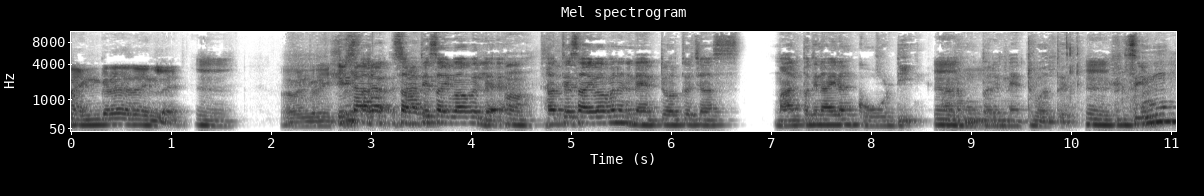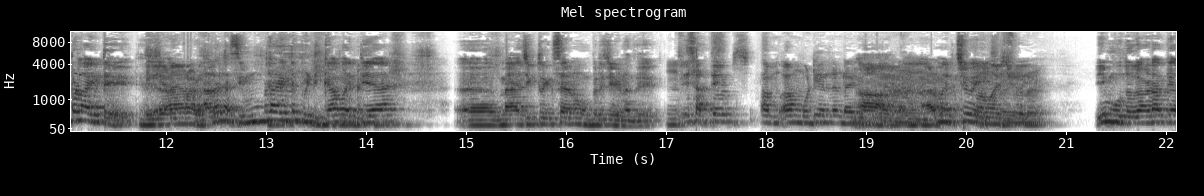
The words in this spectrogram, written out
ഭയങ്കര സത്യസായിബാബല്ലേ. സത്യസായിബാബന് നെറ്റ്വർത്ത് വെച്ചാ നാല്പതിനായിരം കോടി ആണ് മൂപ്പര് നെറ്റ്വർത്ത്. സിമ്പിൾ ആയിട്ട് അതല്ല സിമ്പിൾ ആയിട്ട് പിടിക്കാൻ പറ്റിയ മാജിക് ട്രിക്സ് ആണ് മുമ്പിൽ ചെയ്യണത്. ഈ സത്യം മരിച്ചുപോയി. ഈ മുതുകാടൊക്കെ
